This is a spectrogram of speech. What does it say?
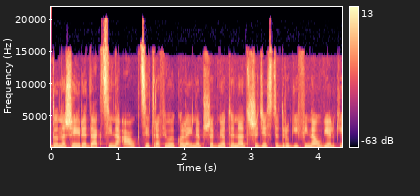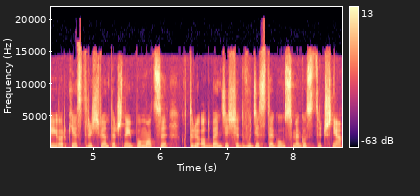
Do naszej redakcji na aukcję trafiły kolejne przedmioty na 32. finał Wielkiej Orkiestry Świątecznej Pomocy, który odbędzie się 28 stycznia.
